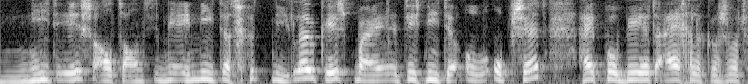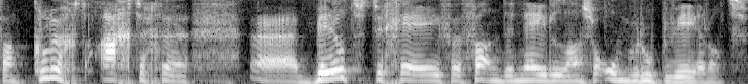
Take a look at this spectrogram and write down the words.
niet is. Althans, nee, niet dat het niet leuk is, maar het is niet de opzet. Hij probeert eigenlijk een soort van kluchtachtige eh, beeld te geven van de Nederlandse omroepwereld.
